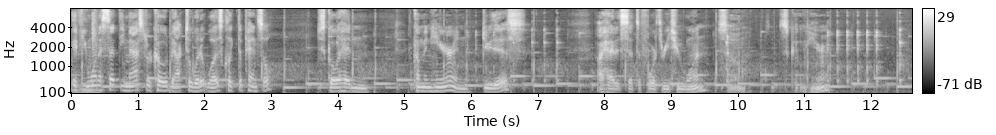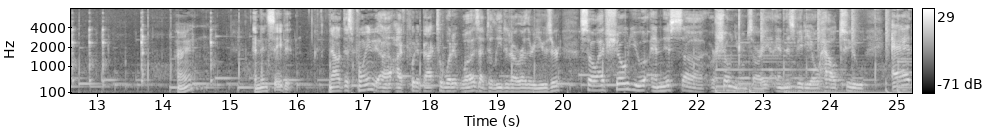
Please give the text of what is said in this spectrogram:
if you want to set the master code back to what it was, click the pencil. Just go ahead and come in here and do this. I had it set to 4321, so let's go here. Alright, and then save it. Now at this point, uh, I've put it back to what it was. I've deleted our other user. So I've showed you in this, uh, or shown you, I'm sorry, in this video how to add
